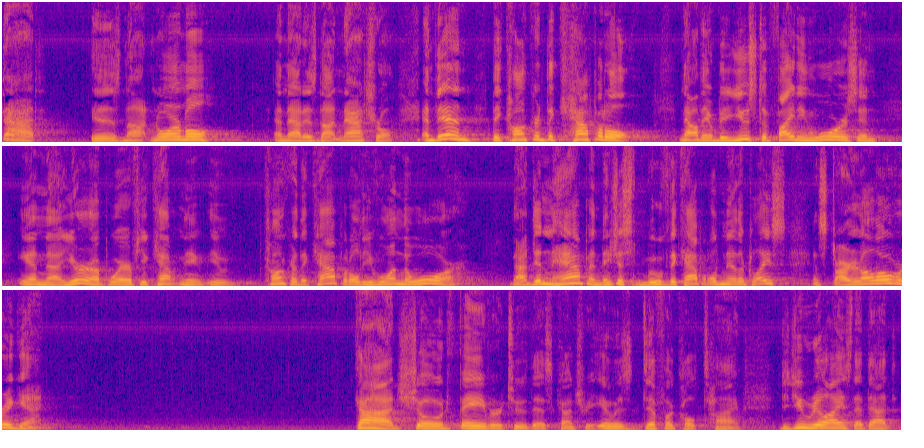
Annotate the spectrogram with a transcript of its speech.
That is not normal and that is not natural. And then they conquered the capital. Now, they'd be used to fighting wars in, in uh, Europe where if you, cap- you, you conquer the capital, you've won the war. That didn't happen. They just moved the capital to another place and started all over again. God showed favor to this country. It was difficult time. Did you realize that that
